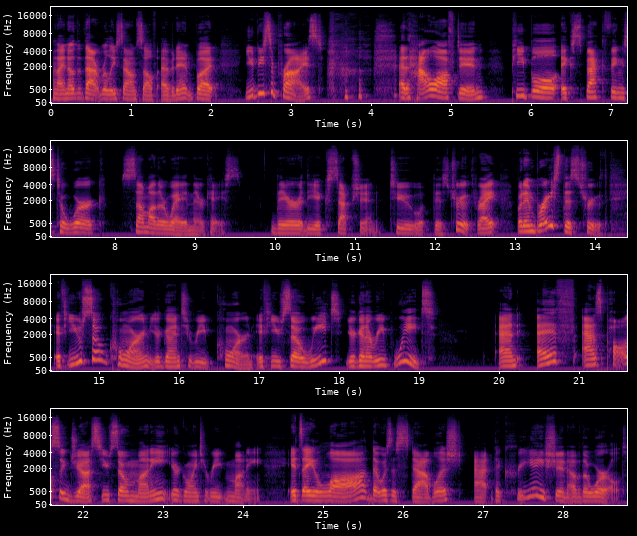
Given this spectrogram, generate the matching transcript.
And I know that that really sounds self evident, but you'd be surprised at how often people expect things to work some other way in their case. They're the exception to this truth, right? But embrace this truth. If you sow corn, you're going to reap corn. If you sow wheat, you're going to reap wheat. And if, as Paul suggests, you sow money, you're going to reap money. It's a law that was established at the creation of the world.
